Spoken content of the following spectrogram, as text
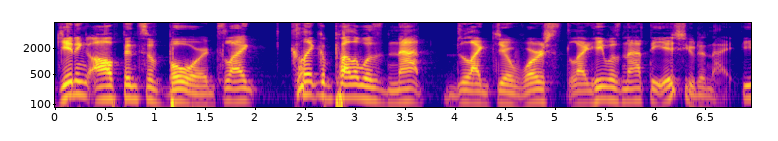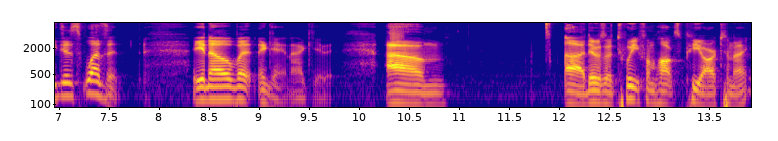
getting offensive boards. Like Clint Capela was not like your worst. Like he was not the issue tonight. He just wasn't. You know. But again, I get it. Um, uh, there was a tweet from Hawks PR tonight.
